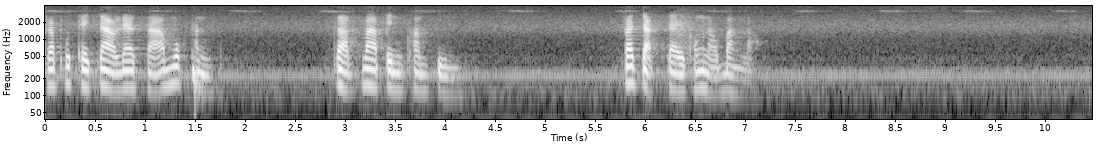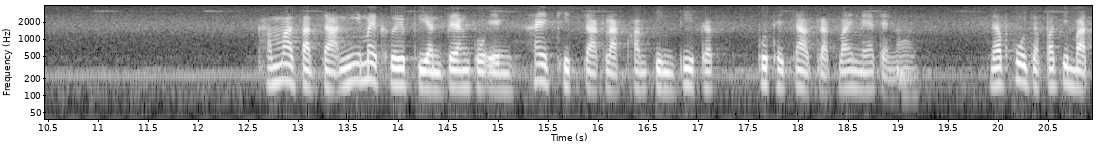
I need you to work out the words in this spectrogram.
พระพุทธเจ้าและสาวกท่าน ตรัสว่าเป็นความจริง ประจักษ์ใจของเราบางเราคำว่าสัจจะนี้ไม่เคยเปลี่ยนแปลงตัวเองให้ผิดจากหลักความจริงที่พระพุทธเจ้าตรัสไว้แม้แต่น้อย แล้วผู้จะปฏิบัติ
